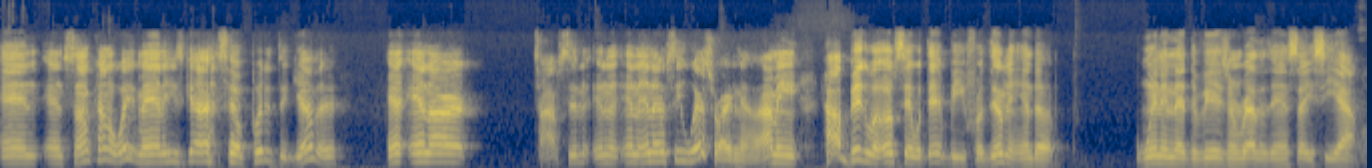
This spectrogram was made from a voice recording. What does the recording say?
And and some kind of way, man, these guys have put it together, and, and are tops in, in the, in the NFC West right now. I mean, how big of an upset would that be for them to end up winning that division rather than say Seattle?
